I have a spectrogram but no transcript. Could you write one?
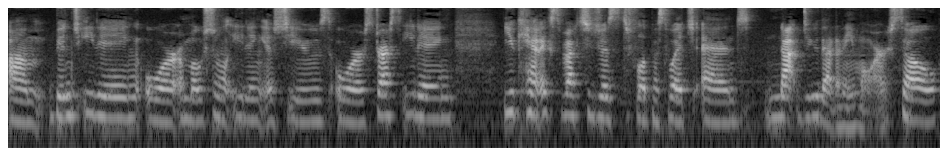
um, binge eating or emotional eating issues or stress eating, you can't expect to just flip a switch and not do that anymore. So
